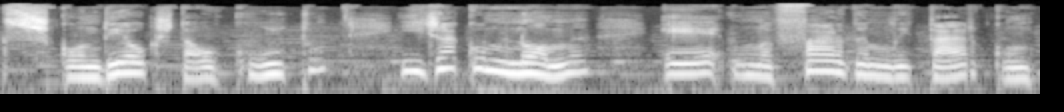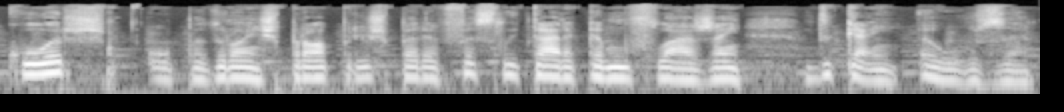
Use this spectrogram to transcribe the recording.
que se escondeu, que está oculto. E já como nome, é uma farda militar com cores ou padrões próprios para facilitar a camuflagem de quem a usa.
